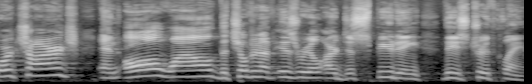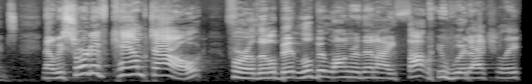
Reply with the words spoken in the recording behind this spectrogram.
or charge, and all while the children of Israel are disputing these truth claims. Now, we sort of camped out for a little bit, a little bit longer than I thought we would actually,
